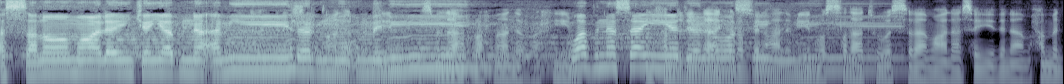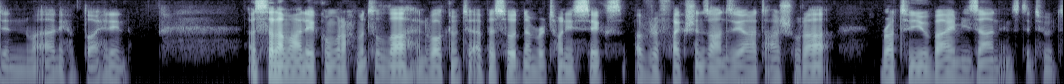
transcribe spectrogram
السلام عليك يا ابن أمير المؤمنين بسم الله الرحمن الرحيم. وابن سيد الحمد لله رب العالمين والصلاة والسلام على سيدنا محمد وآله الطاهرين. Assalamu alaikum wa rahmatullah and welcome to episode number 26 of Reflections on Ziyarat Ashura brought to you by Mizan Institute.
